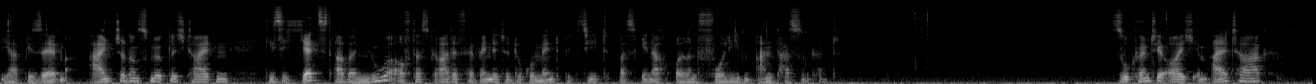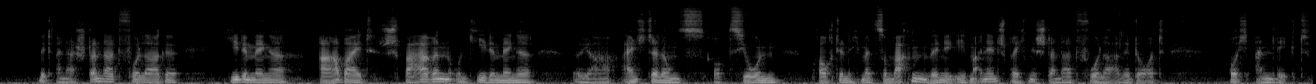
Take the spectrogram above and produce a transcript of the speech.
ihr habt dieselben Einstellungsmöglichkeiten, die sich jetzt aber nur auf das gerade verwendete Dokument bezieht, was ihr nach euren Vorlieben anpassen könnt. So könnt ihr euch im Alltag mit einer Standardvorlage jede Menge Arbeit sparen und jede Menge ja, Einstellungsoptionen braucht ihr nicht mehr zu machen, wenn ihr eben eine entsprechende Standardvorlage dort euch anlegt.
